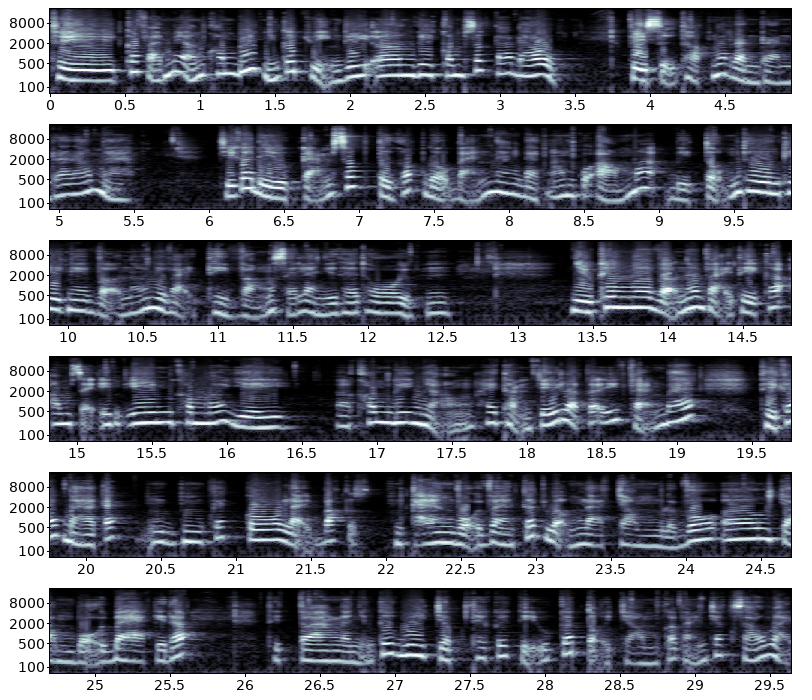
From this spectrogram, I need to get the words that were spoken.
thì có phải mấy ổng không biết những cái chuyện ghi ơn, ghi công sức đó đâu vì sự thật nó rành rành ra đó mà. Chỉ có điều cảm xúc từ góc độ bản năng đàn ông của ổng á, bị tổn thương khi nghe vợ nói như vậy thì vẫn sẽ là như thế thôi. Ừ. Nhiều khi nghe vợ nói vậy thì các ông sẽ im im không nói gì à, không ghi nhận hay thậm chí là có ý phản bác. Thì các bà các các cô lại bắt càng vội vàng kết luận là chồng là vô ơn chồng bội bạc gì đó. Thì toàn là những cái quy chụp theo cái kiểu kết tội chồng có bản chất xấu vậy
